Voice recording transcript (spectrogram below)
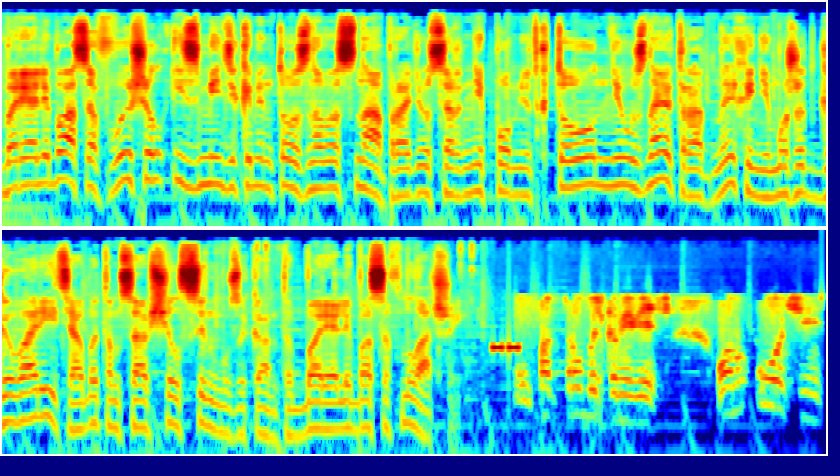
Барри Алибасов вышел из медикаментозного сна. Продюсер не помнит, кто он, не узнает родных и не может говорить. Об этом сообщил сын музыканта Барри Алибасов-младший. Под трубочками весь. Он очень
